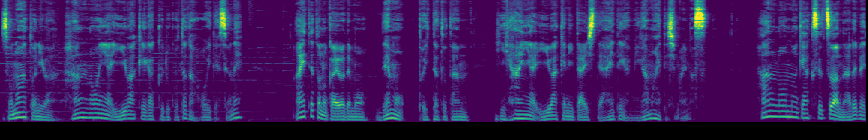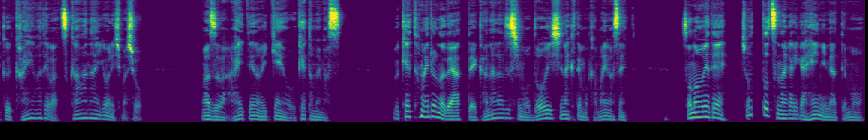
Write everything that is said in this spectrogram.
その後には反論や言い訳が来ることが多いですよね。相手との会話でも、でもと言った途端、批判や言い訳に対して相手が身構えてしまいます。反論の逆説はなるべく会話では使わないようにしましょう。まずは相手の意見を受け止めます。受け止めるのであって必ずしも同意しなくても構いません。その上で、ちょっとつながりが変になっても、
